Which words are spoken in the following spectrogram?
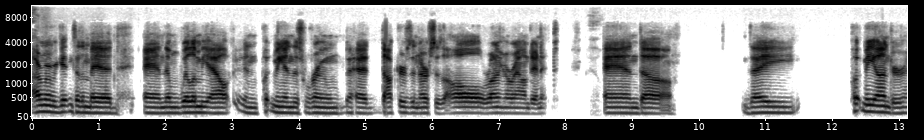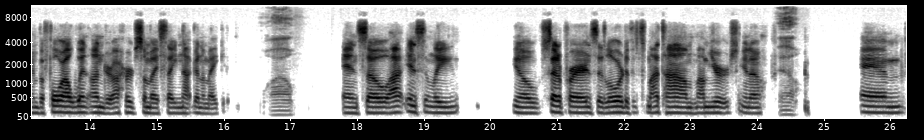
I remember getting to the med and then wheeling me out and putting me in this room that had doctors and nurses all running around in it. And uh, they put me under. And before I went under, I heard somebody say, not going to make it. Wow. And so I instantly, you know, said a prayer and said, Lord, if it's my time, I'm yours, you know. Yeah. and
